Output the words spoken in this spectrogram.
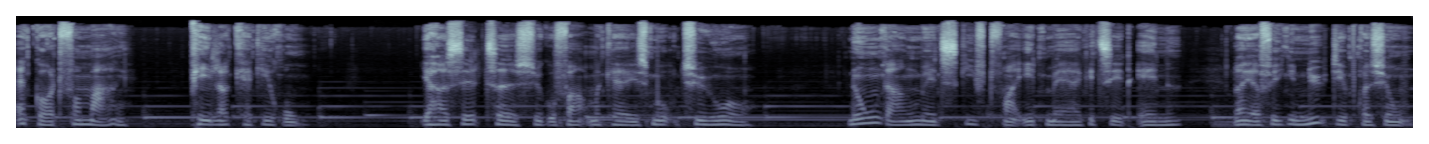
er godt for mange. Piller kan give ro. Jeg har selv taget psykofarmaka i små 20 år. Nogle gange med et skift fra et mærke til et andet, når jeg fik en ny depression,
